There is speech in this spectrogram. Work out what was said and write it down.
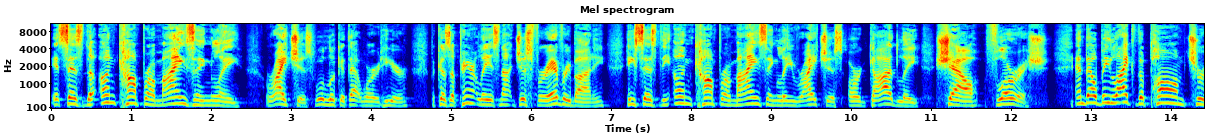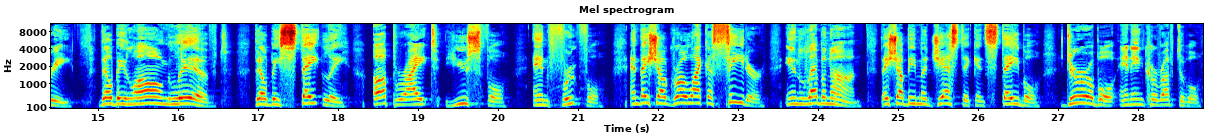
It says, the uncompromisingly righteous. We'll look at that word here because apparently it's not just for everybody. He says, the uncompromisingly righteous or godly shall flourish. And they'll be like the palm tree. They'll be long lived. They'll be stately, upright, useful, and fruitful. And they shall grow like a cedar in Lebanon. They shall be majestic and stable, durable and incorruptible.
